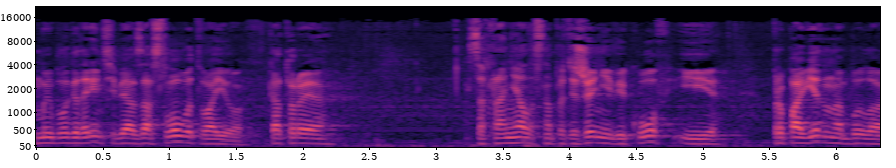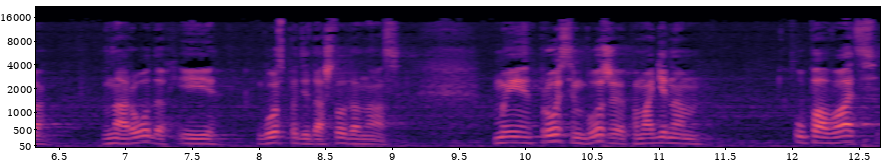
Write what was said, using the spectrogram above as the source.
мы благодарим Тебя за Слово Твое, которое сохранялось на протяжении веков и проповедано было в народах, и, Господи, дошло до нас. Мы просим, Боже, помоги нам уповать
